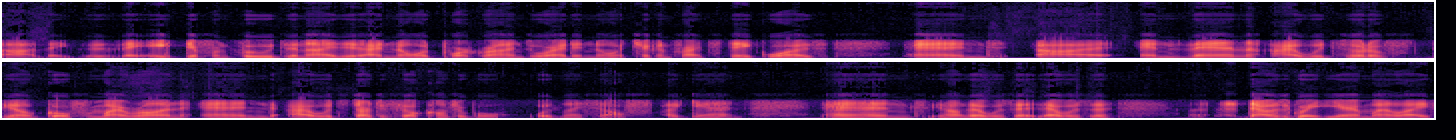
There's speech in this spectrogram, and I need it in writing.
Uh, they they ate different foods than I did. I didn't know what pork rinds were. I didn't know what chicken fried steak was. And uh, and then I would sort of you know go for my run, and I would start to feel comfortable with myself again. And you know there was a that was a that was a great year in my life.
